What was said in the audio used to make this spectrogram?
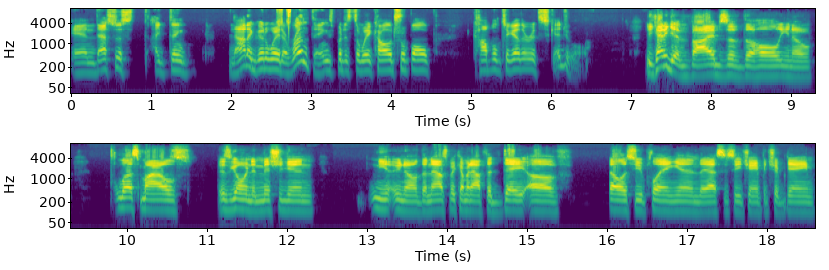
and that's just I think not a good way to run things, but it's the way college football cobbled together its schedule you kind of get vibes of the whole, you know, Les Miles is going to Michigan. You, you know, the announcement coming out the day of LSU playing in the SEC championship game,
